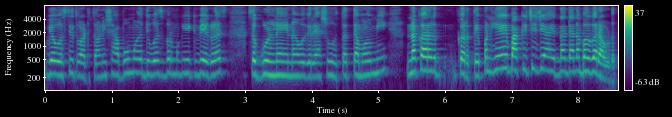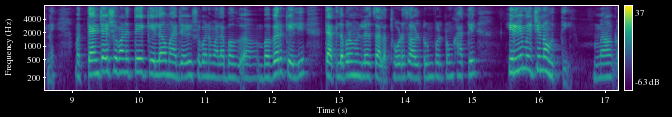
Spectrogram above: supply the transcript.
व्यवस्थित वाटतं. आणि शाबूमुळे दिवसभर मग एक वेगळंच असं गुळण्या येणं वगैरे असे होतात. त्यामुळं मी नकार करते. पण हे बाकीचे जे आहेत ना त्यांना भगर आवडत नाही. मग त्यांच्या हिशोबाने ते केलं माझ्या हिशोबाने मला भग भगर केली. त्यातलं पण म्हटलं चला थोडंसं आलटून पलटून खातील. हिरवी मिरची नव्हती. मग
